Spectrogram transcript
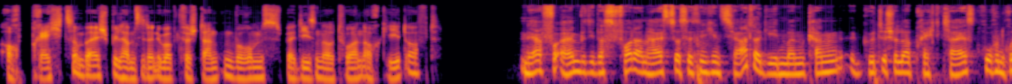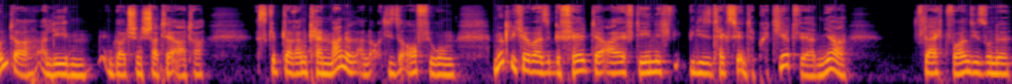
auch Brecht zum Beispiel. Haben Sie dann überhaupt verstanden, worum es bei diesen Autoren auch geht oft? Ja, vor allem, wenn Sie das fordern, heißt das jetzt nicht ins Theater gehen. Man kann Goethe, Schiller, Brecht, Kleist hoch und runter erleben im deutschen Stadttheater. Es gibt daran keinen Mangel an diese Aufführungen. Möglicherweise gefällt der AfD nicht, wie diese Texte interpretiert werden. Ja, vielleicht wollen sie so eine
